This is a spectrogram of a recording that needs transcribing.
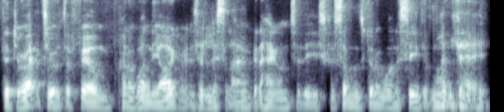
the director of the film kind of won the argument and said listen i'm going to hang on to these because someone's going to want to see them one day.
